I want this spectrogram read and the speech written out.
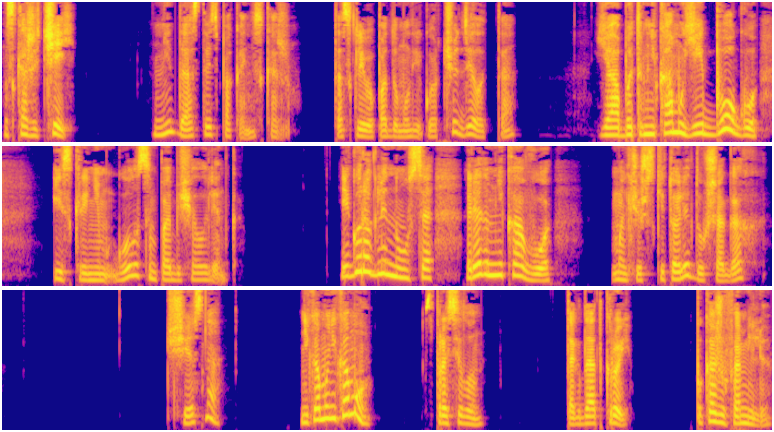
Ну скажи, чей? Не даст ведь, пока не скажу. Тоскливо подумал Егор. Что делать-то, а? Я об этом никому, ей-богу! Искренним голосом пообещала Ленка. Егор оглянулся. Рядом никого. Мальчишеский туалет в двух шагах. «Честно? Никому-никому?» — спросил он. Тогда открой. Покажу фамилию.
